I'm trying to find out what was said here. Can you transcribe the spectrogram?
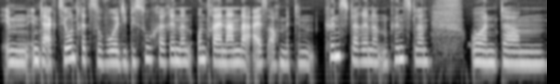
in Interaktion tritt, sowohl die Besucherinnen untereinander als auch mit den Künstlerinnen und Künstlern. Und ähm,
